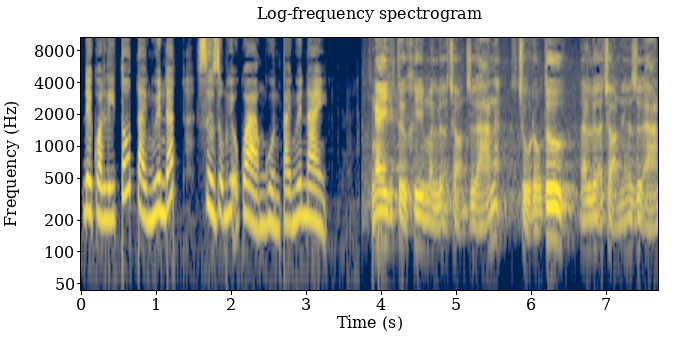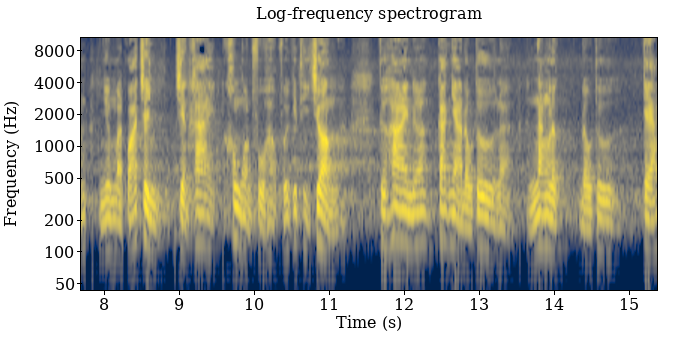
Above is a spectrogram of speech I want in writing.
để quản lý tốt tài nguyên đất, sử dụng hiệu quả nguồn tài nguyên này. Ngay từ khi mà lựa chọn dự án, chủ đầu tư đã lựa chọn những dự án nhưng mà quá trình triển khai không còn phù hợp với cái thị trường. Thứ hai nữa, các nhà đầu tư là năng lực đầu tư kém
